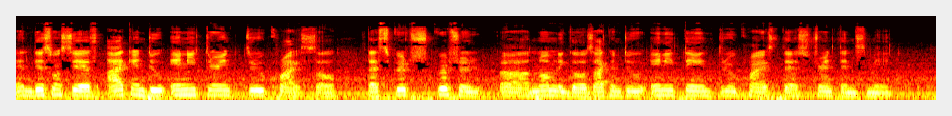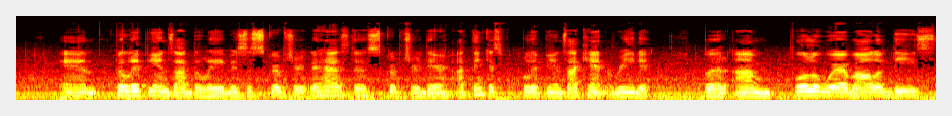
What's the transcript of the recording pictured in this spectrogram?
And this one says, I can do anything through Christ. So that scripture uh, normally goes, I can do anything through Christ that strengthens me. And Philippians, I believe, is the scripture. It has the scripture there. I think it's Philippians. I can't read it. But I'm full aware of all of these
